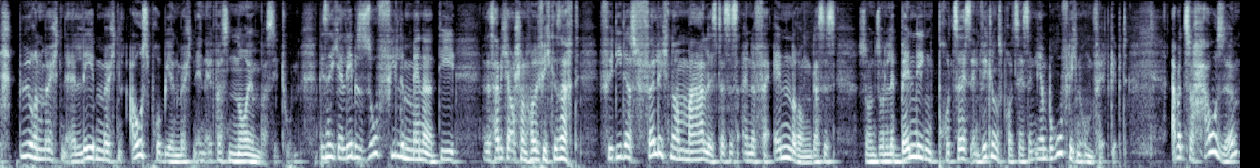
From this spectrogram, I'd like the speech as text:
spüren möchten, erleben möchten, ausprobieren möchten in etwas Neuem, was sie tun. Wissen Sie, ich erlebe so viele Männer, die, das habe ich ja auch schon häufig gesagt, für die das völlig normal ist, dass es eine Veränderung, dass es so, so einen lebendigen Prozess, Entwicklungsprozess in ihrem beruflichen Umfeld gibt. Aber zu Hause,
